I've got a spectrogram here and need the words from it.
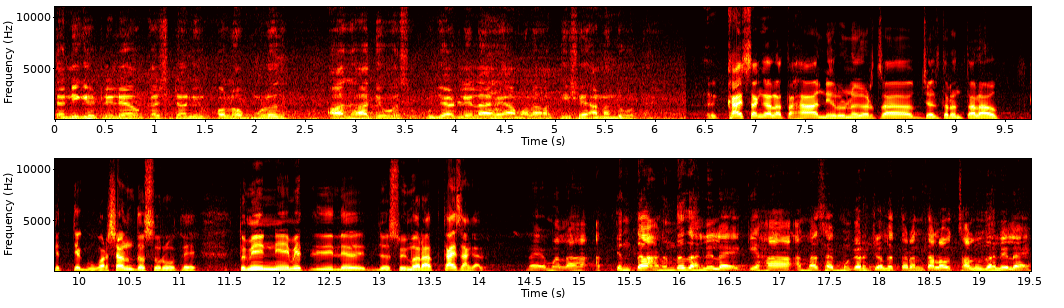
त्यांनी घेतलेल्या कष्ट आणि फॉलोअपमुळं आज हा दिवस उजाडलेला आहे. आम्हाला अतिशय आनंद होत आहे. काय सांगाल आता हा नेहरूनगरचा जलतरण तलाव कित्येक वर्षानंतर सुरू होते. तुम्ही नियमित लिहिले स्विमर आहात. काय सांगाल? नाही मला अत्यंत आनंद झालेला आहे की हा अण्णासाहेब मगर जलतरण तलाव चालू झालेला आहे.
